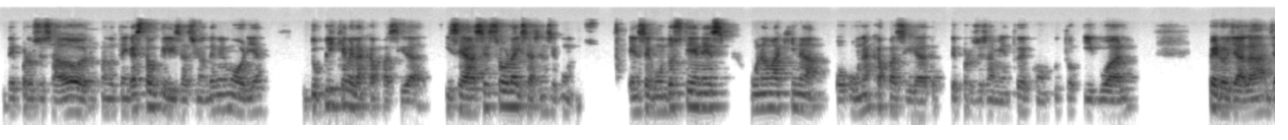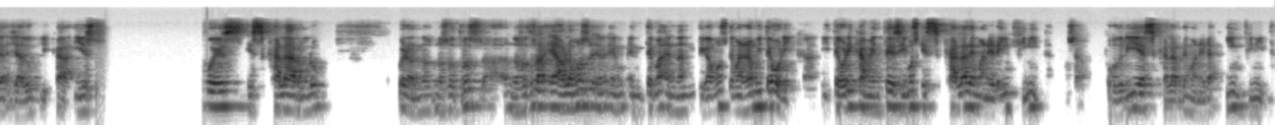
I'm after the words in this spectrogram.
de procesador, cuando tenga esta utilización de memoria, duplíqueme la capacidad y se hace sola y se hace en segundos. En segundos tienes una máquina o una capacidad de procesamiento de cómputo igual, pero ya, la, ya, ya duplicada. Y esto puedes escalarlo bueno, nosotros, nosotros hablamos en, tema, digamos, de manera muy teórica y teóricamente decimos que escala de manera infinita, o sea, podría escalar de manera infinita.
